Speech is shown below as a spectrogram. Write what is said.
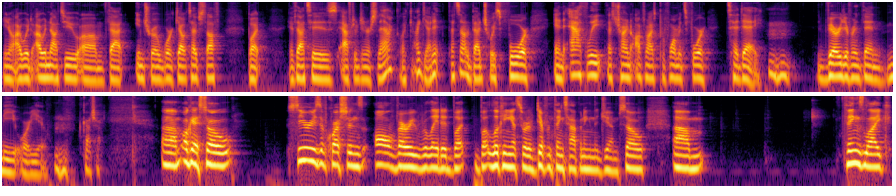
You know, I would I would not do um, fat intra workout type stuff, but if that's his after dinner snack, like I get it. That's not a bad choice for an athlete that's trying to optimize performance for today. Very different than me or you. Gotcha. Um, okay, so series of questions, all very related, but but looking at sort of different things happening in the gym. So um, things like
